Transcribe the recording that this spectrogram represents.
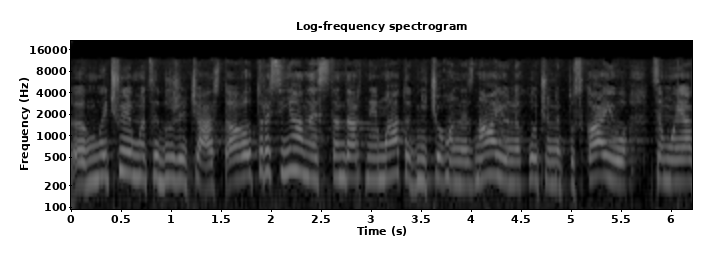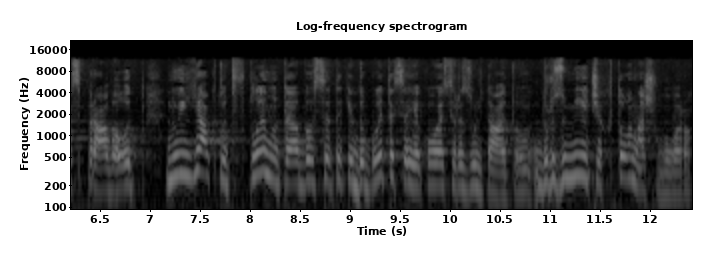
Е, Ми чуємо це дуже часто. А от росіяни стандартний метод нічого не знаю, не хочу, не пускаю. Це моя справа. От ну і як тут вплинути, аби все таки добитися якогось результату, розуміючи, хто наш ворог.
